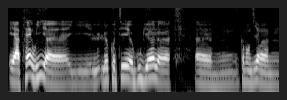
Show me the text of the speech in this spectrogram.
Et après, oui, le côté Google euh, comment dire, euh,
